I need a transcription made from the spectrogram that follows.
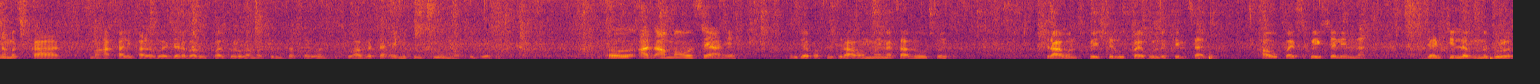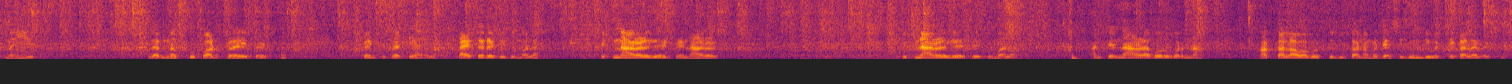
नमस्कार. महाकाली काळोबाई दरबार उपाय तुळगामध्ये तुमचं सर्वांचं स्वागत आहे. मी तुमची उमा पुजारी. आज अमावस्या आहे. उद्यापासून श्रावण महिना चालू होतो श्रावण स्पेशल उपाय बोलले तरी चालेल. हा उपाय स्पेशली ना? ज्यांची लग्न जुळत नाही आहेत लग्नात खूप अडथळा येत आहेत ना? त्यांच्यासाठी आहे. काय करायचं आहे तुम्हाला? एक नारळ घ्यायचं आहे नारळ. एक नारळ घ्यायचं आहे तुम्हाला. आणि त्या नारळाबरोबर ना हा कलावा भेटतो दुकानामध्ये अशी गुंडी भेटते कलाव्याची.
